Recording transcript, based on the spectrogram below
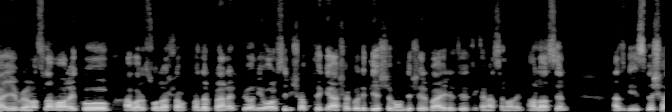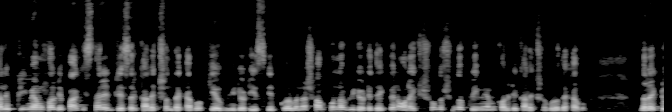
হাই এভরিওয়ান আসসালামু আলাইকুম আবার চলে আসলাম আপনাদের প্ল্যানেট প্রিয় নিউ ওয়ার্ল্ড সিটি শপ থেকে। আশা করি দেশ এবং দেশের বাইরে যে যেখানে আছেন অনেক ভালো আছেন। আজকে স্পেশালি প্রিমিয়াম কোয়ালিটি পাকিস্তানি ড্রেসের কালেকশন দেখাবো। কেউ ভিডিওটি স্কিপ করবে না, সম্পূর্ণ ভিডিওটি দেখবেন। অনেক সুন্দর সুন্দর প্রিমিয়াম কোয়ালিটি কালেকশনগুলো দেখাবো। যারা একটু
